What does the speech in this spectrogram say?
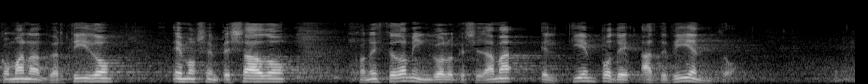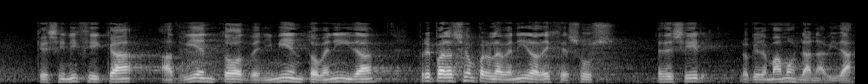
Como han advertido, hemos empezado con este domingo lo que se llama el tiempo de Adviento, que significa Adviento, advenimiento, venida, preparación para la venida de Jesús, es decir, lo que llamamos la Navidad.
